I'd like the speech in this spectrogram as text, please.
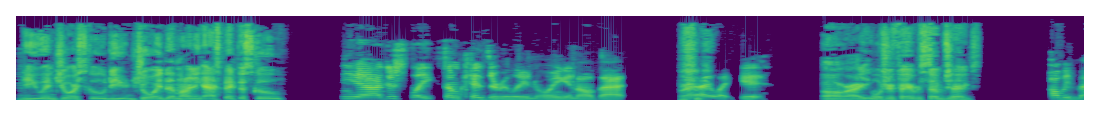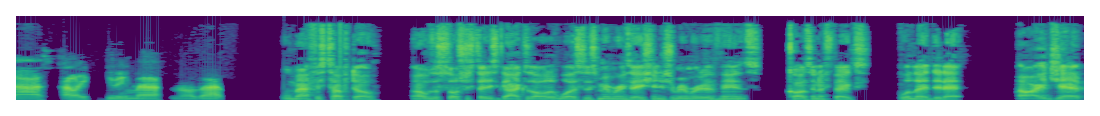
do you enjoy school? Do you enjoy the learning aspect of school? Yeah, I just like some kids are really annoying and all that, but I like it. All right. What's your favorite subject? Probably math. I like doing math and all that. Well, math is tough though. I was a social studies guy because all it was is memorization. Just remember events, cause and effects. What led to that? All right, Jet.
